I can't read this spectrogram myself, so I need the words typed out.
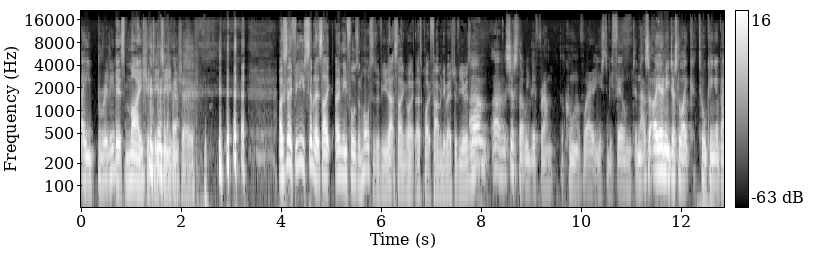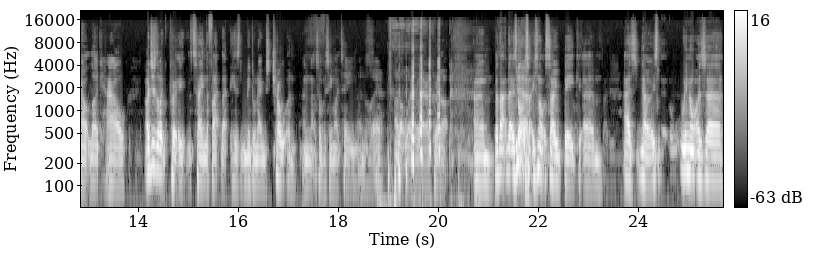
a brilliant. It's my shitty TV show. I was say for you, similar. It's like only fools and horses with you. That's something quite, that's quite family based with you, isn't it? Um, oh, it's just that we live round the corner of where it used to be filmed, and that's I only just like talking about like how I just like putting saying the fact that his middle name is Charlton, and that's obviously my team, and where I like where, where I grew up. Um, but that, that is not Yeah. so- it's not so big um, as no, it's we're not as uh,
